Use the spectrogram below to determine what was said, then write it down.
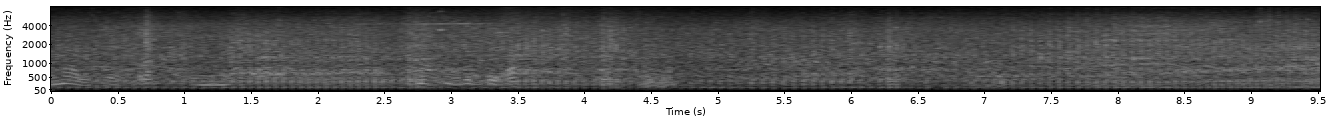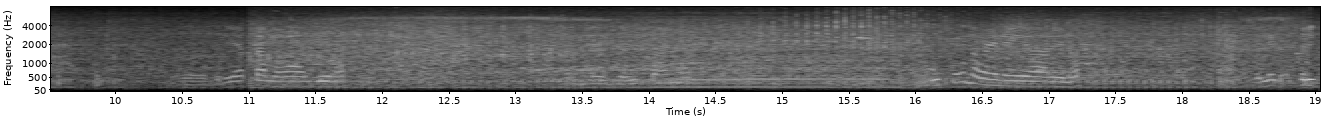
Tama, siyempre. Mas na dito ah. Uh, diri ata mga gira. Sa may gaitano. Na kayo nangyari, no? Electric.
